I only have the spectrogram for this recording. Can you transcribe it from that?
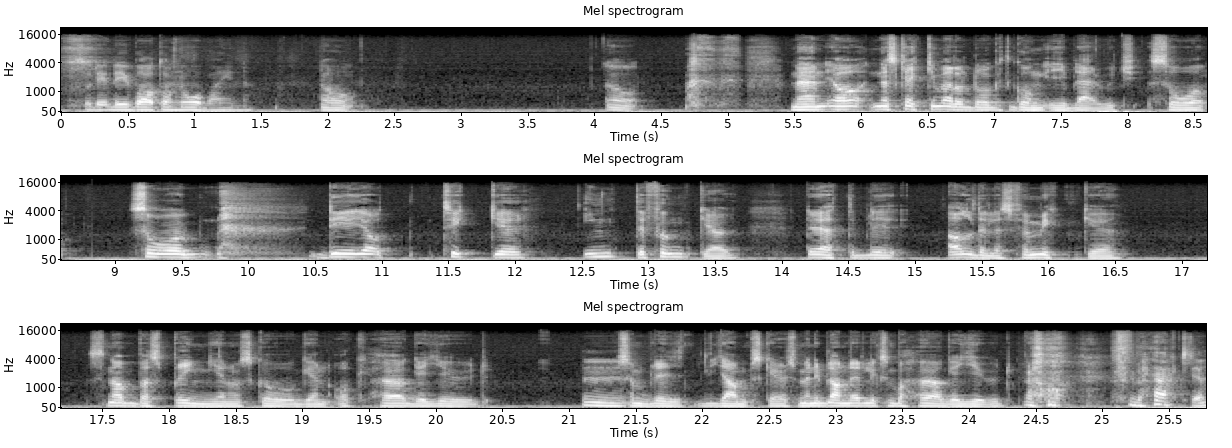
Så det, det är ju bra att ha Nova här inne. Ja. Ja. Men ja, när skräcken väl har dragit igång i Blair Witch så... Så... Det jag tycker inte funkar Det är att det blir alldeles för mycket snabba spring genom skogen och höga ljud Mm. som blir jump scares. Men ibland är det liksom bara höga ljud. Ja, verkligen.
